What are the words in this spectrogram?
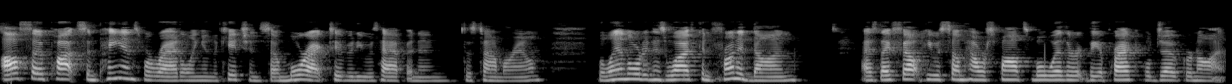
also, pots and pans were rattling in the kitchen, so more activity was happening this time around. The landlord and his wife confronted Don as they felt he was somehow responsible, whether it be a practical joke or not.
